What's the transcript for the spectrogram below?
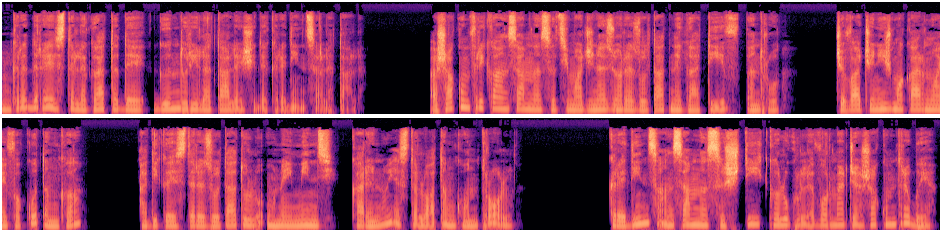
încrederea este legată de gândurile tale și de credințele tale. Așa cum frica înseamnă să-ți imaginezi un rezultat negativ pentru ceva ce nici măcar nu ai făcut încă, adică este rezultatul unei minți care nu este luată în control, credința înseamnă să știi că lucrurile vor merge așa cum trebuie.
